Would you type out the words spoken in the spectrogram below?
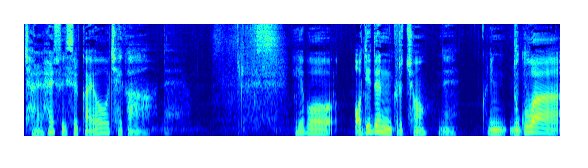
잘 할 수 있을까요? 제가 네. 이게 뭐 어디든 그렇죠. 네. 그린 누구와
